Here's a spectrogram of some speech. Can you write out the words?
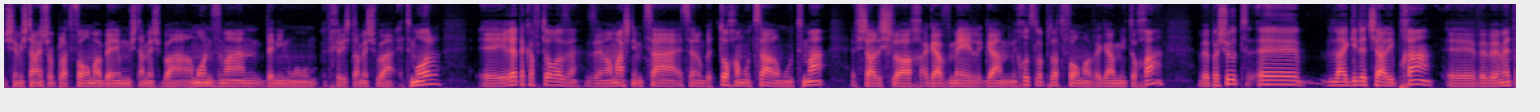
שמשתמש בפלטפורמה, בין אם הוא משתמש בה המון זמן, בין אם הוא התחיל להשתמש בה אתמול. אה, יראה את הכפתור הזה, זה ממש נמצא אצלנו בתוך המוצר מוטמע, אפשר לשלוח אגב מייל גם מחוץ לפלטפורמה וגם מתוכה, ופשוט אה, להגיד את שעל ליבך, אה, ובאמת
